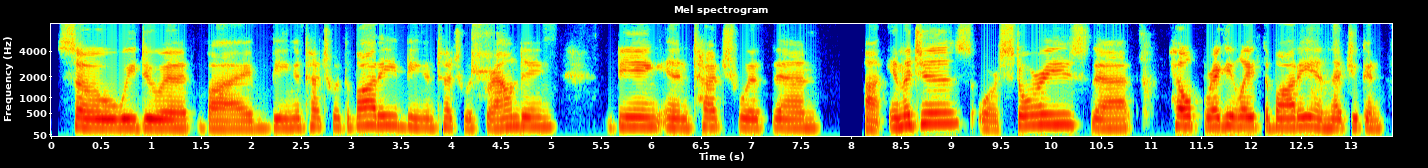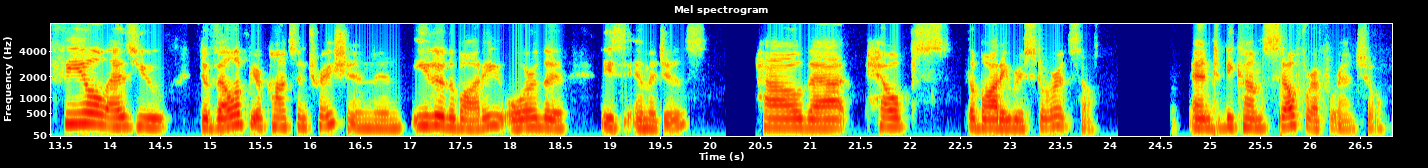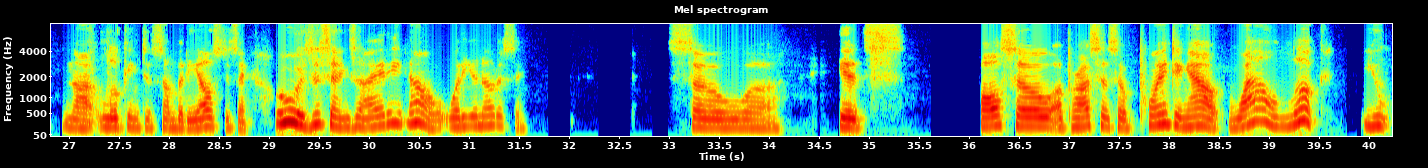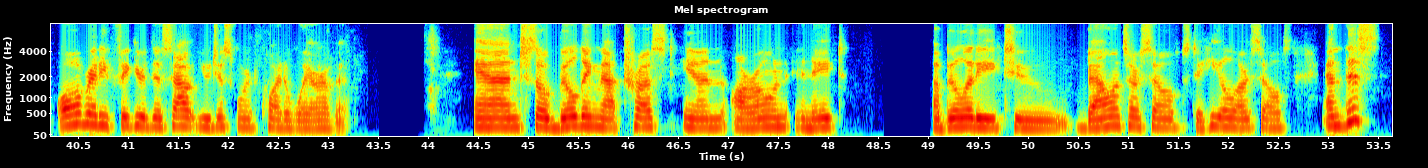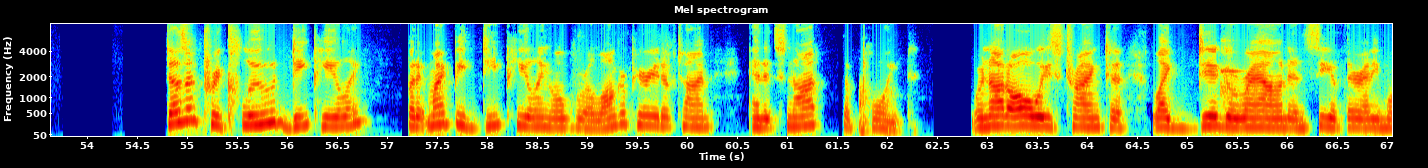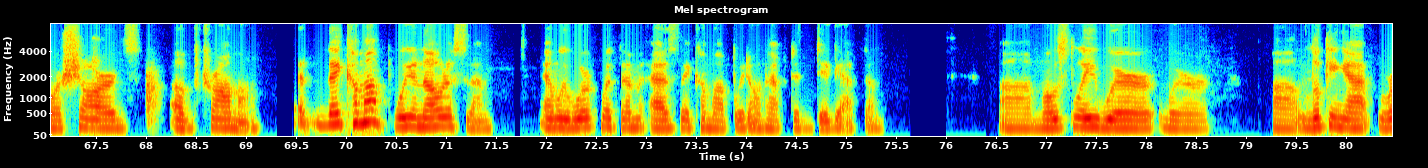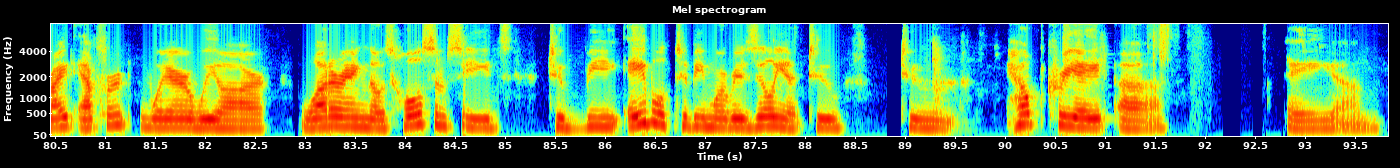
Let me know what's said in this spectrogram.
So we do it by being in touch with the body, being in touch with grounding, being in touch with then uh, images or stories that help regulate the body and that you can feel as you develop your concentration in either the body or the these images how that helps the body restore itself and to become self-referential not looking to somebody else to say oh is this anxiety? No what are you noticing? So uh, it's also a process of pointing out, wow, look, you already figured this out, you just weren't quite aware of it. And so building that trust in our own innate ability to balance ourselves, to heal ourselves. And this doesn't preclude deep healing, but it might be deep healing over a longer period of time, and it's not the point. We're not always trying to like dig around and see if there are any more shards of trauma. They come up, we notice them, and we work with them as they come up. We don't have to dig at them. Uh, mostly, we're we're uh, looking at right effort where we are watering those wholesome seeds to be able to be more resilient to to help create a, a um,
